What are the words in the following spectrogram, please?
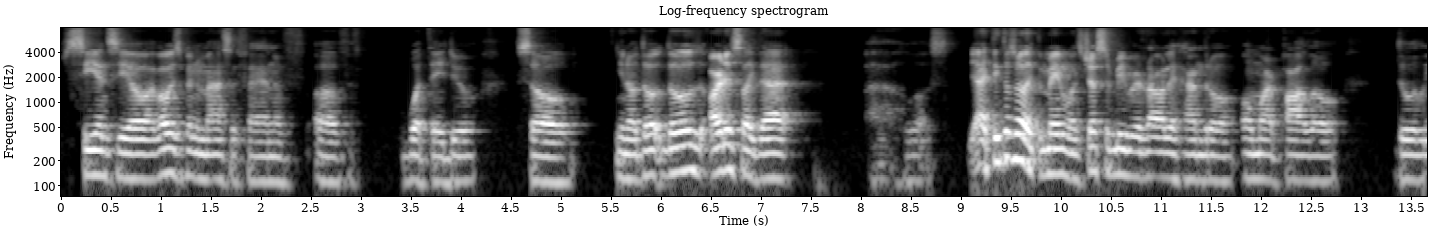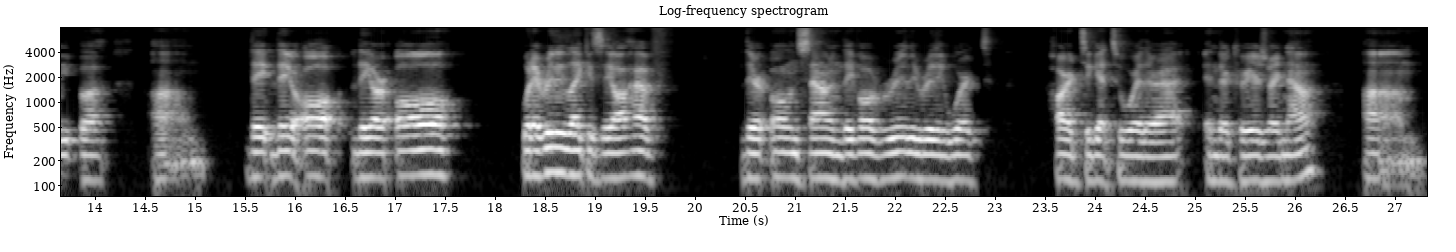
CNCO, I've always been a massive fan of of what they do. So you know th- those artists like that. Uh, who else? Yeah, I think those are like the main ones: Justin Bieber, Rauw Alejandro, Omar Apollo, Dua Lipa. Um, they they all they are all. What I really like is they all have their own sound, and they've all really really worked hard to get to where they're at in their careers right now. Um,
